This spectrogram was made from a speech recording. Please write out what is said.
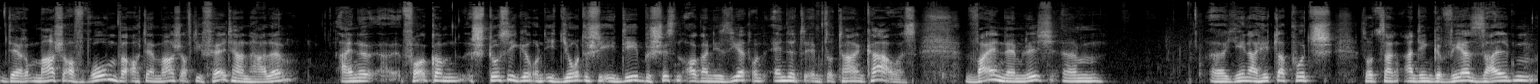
der Marsch auf Rom war auch der Marsch auf die Feldherrnhalle eine vollkommen stussige und idiotische Idee, beschissen organisiert und endete im totalen Chaos. Weil nämlich ähm, äh, jener Hitlerputsch sozusagen an den Gewehrsalben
